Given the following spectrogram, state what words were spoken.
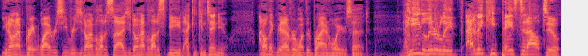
You don't have great wide receivers. You don't have a lot of size. You don't have a lot of speed. I can continue. I don't think we ever went through Brian Hoyer's head. He literally, I think he paced it out to,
